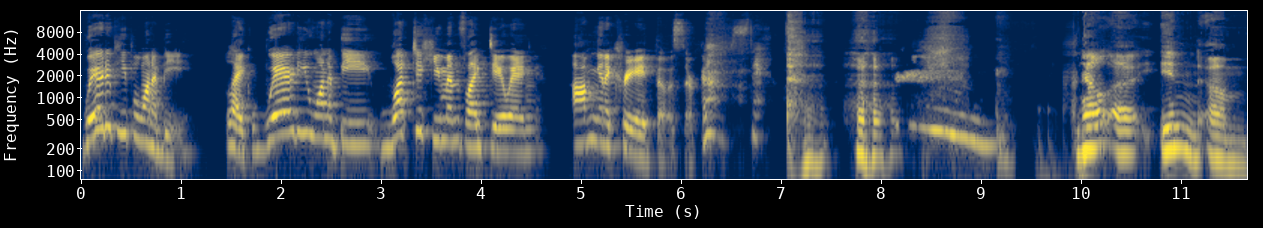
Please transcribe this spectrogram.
where do people want to be? Like where do you want to be? What do humans like doing? I'm going to create those circumstances. Now uh, in um,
